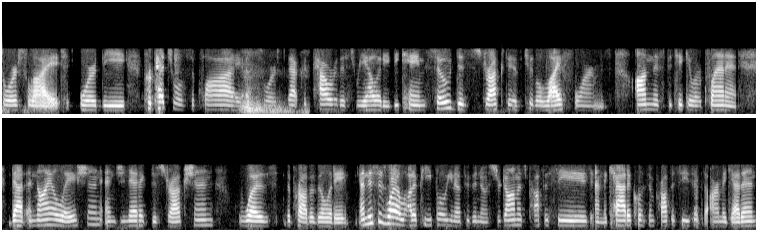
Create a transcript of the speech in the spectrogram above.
source light or the perpetual supply of source that could power this reality became so destructive to the life forms on this particular planet that annihilation and genetic destruction was the probability. And this is why a lot of people, you know, through the Nostradamus prophecies and the cataclysm prophecies of the Armageddon,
